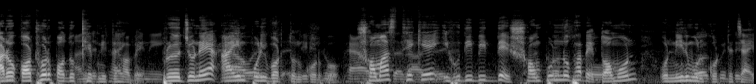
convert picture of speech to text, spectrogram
আরও কঠোর পদক্ষেপ নিতে হবে। প্রয়োজনে আইন পরিবর্তন করব। সমাজ থেকে ইহুদি বিদ্বেষ সম্পূর্ণভাবে দমন ও নির্মূল করতে চাই।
